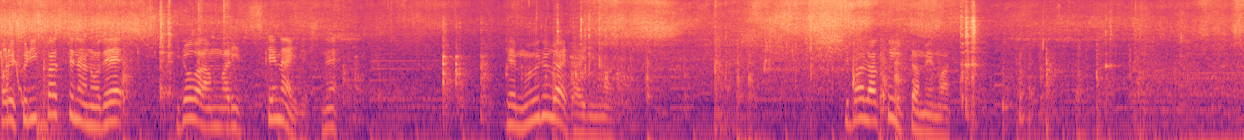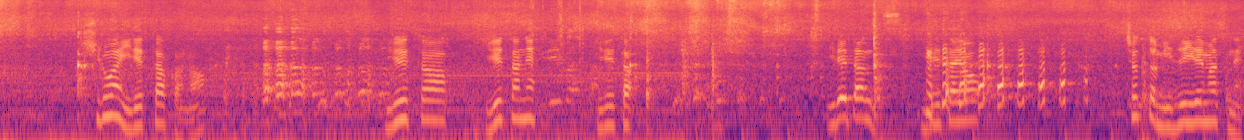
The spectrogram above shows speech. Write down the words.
これフリカッセなので色はあんまりつけないですね。でムール貝入ります。しばらく炒めます。白ワイン入れたかな？入れた入れたね。入れた。入れたんです。入れたよ。ちょっと水入れますね。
